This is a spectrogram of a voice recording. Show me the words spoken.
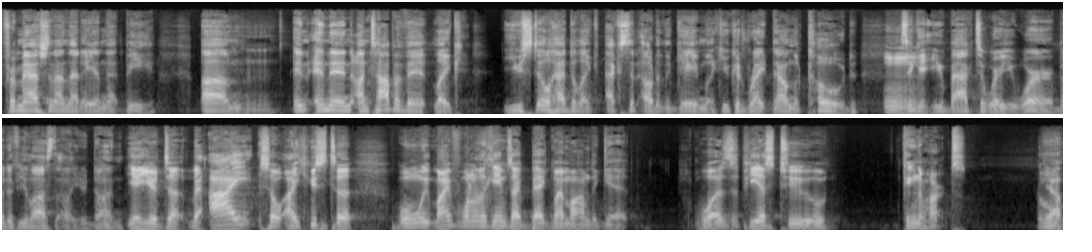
from mashing on that A and that B. Um, Mm-hmm. and and then on top of it, like you still had to like exit out of the game. Like you could write down the code to get you back to where you were, but if you lost that, oh, you're done. Yeah, you're done. But I so I used to when we my one of the games I begged my mom to get was the PS2 Kingdom Hearts. Yeah.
